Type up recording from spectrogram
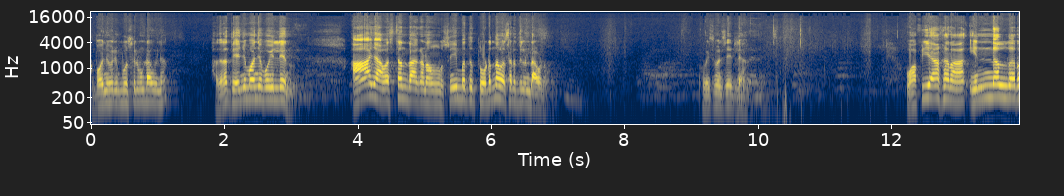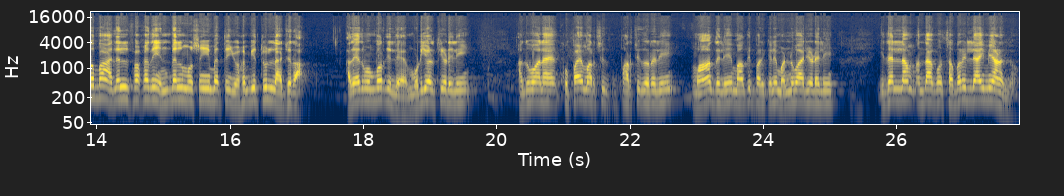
അപ്പോൾ ഇനി ഒരു മുസ്ലിം ഉണ്ടാവില്ല. അതിനെ തേഞ്ഞു മാഞ്ഞു പോയില്ലേന്ന്. ആ അവസ്ഥ എന്താക്കണം മുസീബത്ത് തൊടുന്ന അവസരത്തിൽ ഉണ്ടാവണം. വോയിസ് മനസ്സിലായില്ല വഫിയാഹറ ഇന്നൽ നിർബ അലൽ ഫഹദ് ഇൻബൽ മുസീബത്ത് യുഹബിത്തുൽ അജ്റ. അതായത് മുമ്പ് പറഞ്ഞില്ലേ മുടി ഒളിച്ചിടലി അതുപോലെ കുപ്പായ മറിച്ച് പറിച്ച് കീറലി മാന്തൽ മാന്തി പറിക്കൽ മണ്ണ് വാരിയിടലി ഇതെല്ലാം എന്താക്കും? സബറില്ലായ്മയാണല്ലോ.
